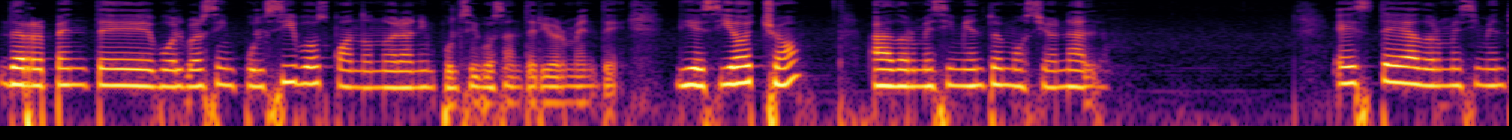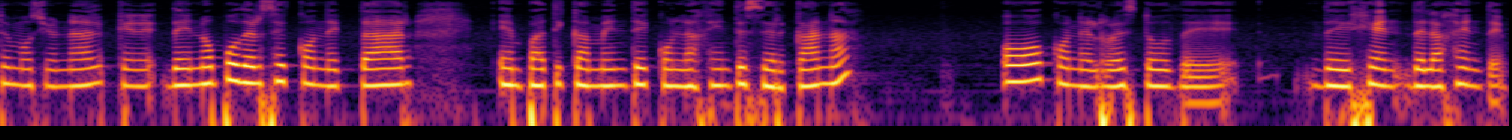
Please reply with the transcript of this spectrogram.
De repente volverse impulsivos cuando no eran impulsivos anteriormente. 18. Adormecimiento emocional este adormecimiento emocional que de no poderse conectar empáticamente con la gente cercana o con el resto de, de, de la gente.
